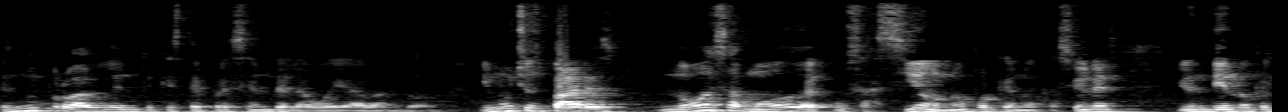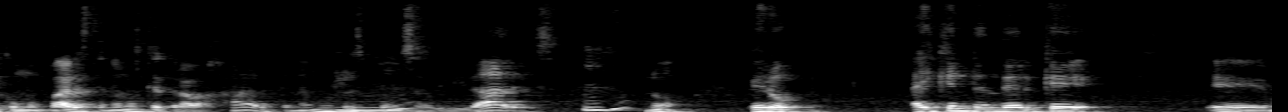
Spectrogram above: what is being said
es muy probablemente que esté presente la huella de abandono. Y muchos padres, no es a modo de acusación, ¿no? Porque en ocasiones yo entiendo que como padres tenemos que trabajar, tenemos responsabilidades, ¿no? Pero hay que entender que eh,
